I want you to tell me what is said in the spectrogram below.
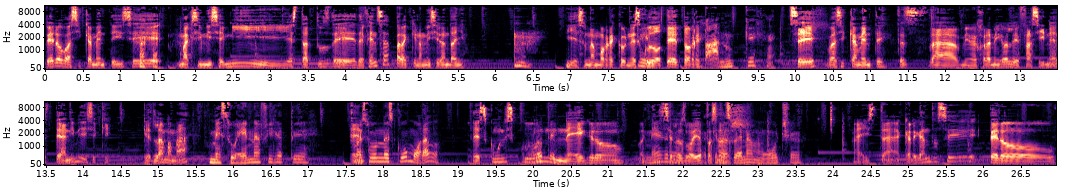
Pero básicamente hice, maximicé mi estatus de defensa para que no me hicieran daño. Y es una morra con un escudote de torre. Tanque. Sí, básicamente. Entonces a mi mejor amigo le fascina este anime. Dice que, que es la mamá. Me suena, fíjate. No es un escudo morado. Es como un escudo negro. Aquí Negro. se los voy a Es que pasar. me suena mucho. Ahí está cargándose, pero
